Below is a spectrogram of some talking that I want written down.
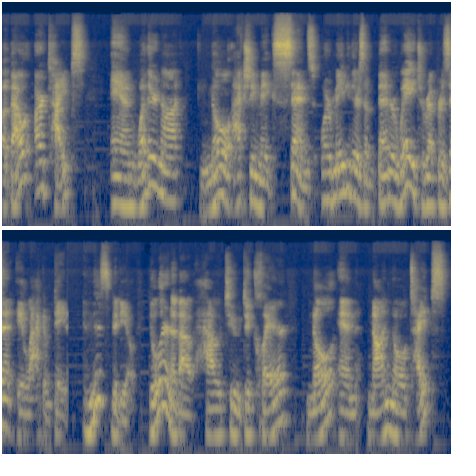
about our types and whether or not null actually makes sense, or maybe there's a better way to represent a lack of data. In this video, you'll learn about how to declare null and non-null types.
